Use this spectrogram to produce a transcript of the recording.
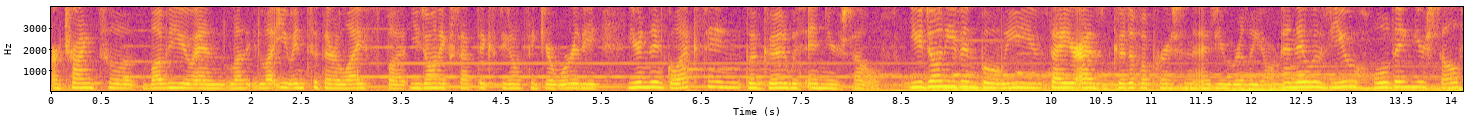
are trying to love you and let, let you into their life, but you don't accept it because you don't think you're worthy, you're neglecting the good within yourself. You don't even believe that you're as good of a person as you really are. And it was you holding yourself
